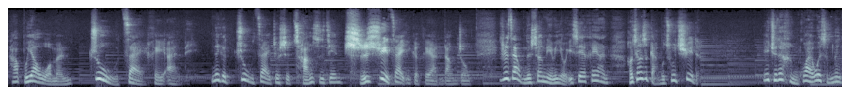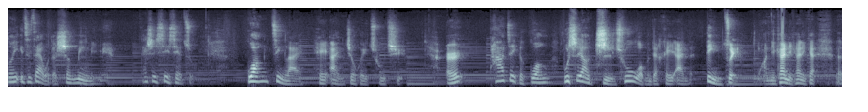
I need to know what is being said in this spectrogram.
他不要我们住在黑暗里。那个住在就是长时间持续在一个黑暗当中，就是在我们的生命里面有一些黑暗，好像是赶不出去的，也觉得很怪，为什么那个东西一直在我的生命里面？但是谢谢主，光进来，黑暗就会出去。而他这个光不是要指出我们的黑暗的定罪哇！你看，你看，你看，呃，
